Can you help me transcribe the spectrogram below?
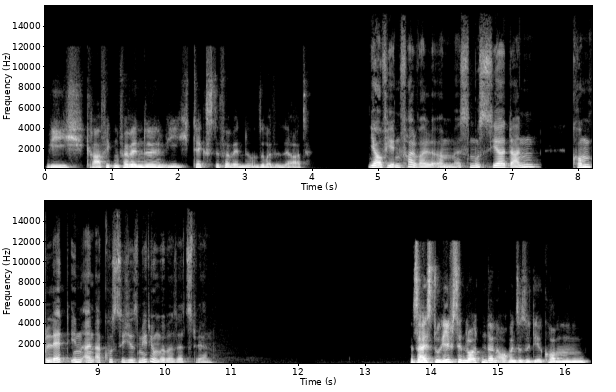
wie ich Grafiken verwende, wie ich Texte verwende und sowas in der Art. Ja, auf jeden Fall, weil ähm, mhm. es muss ja dann komplett in ein akustisches Medium übersetzt werden. Das heißt, du hilfst den Leuten dann auch, wenn sie zu dir kommen,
